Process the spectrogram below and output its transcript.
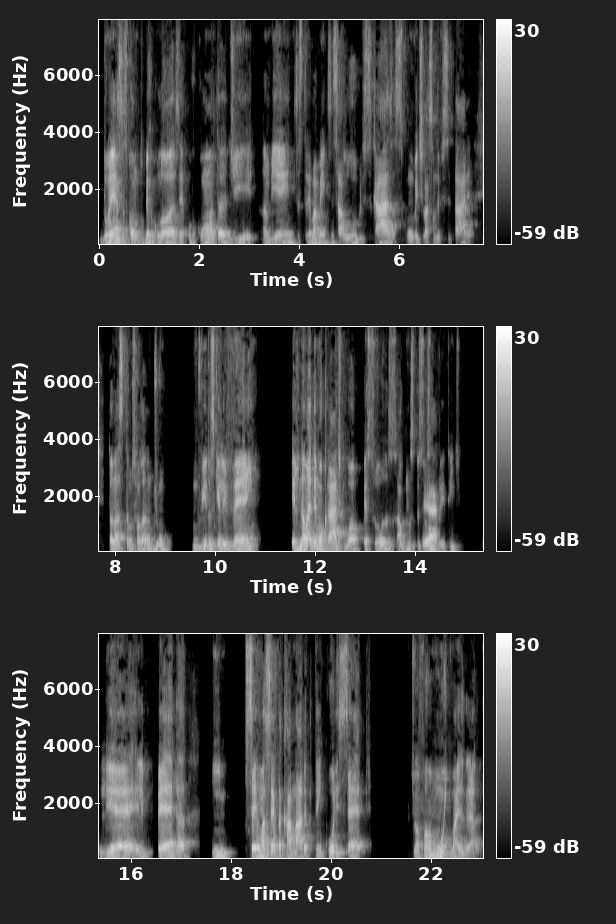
Doenças como tuberculose é por conta de ambientes extremamente insalubres, casas com ventilação deficitária. Então, nós estamos falando de um, um vírus que ele vem, ele não é democrático, igual pessoas, algumas pessoas yeah. É. entendem. Ele é, ele pega em uma certa camada que tem cor e CEP de uma forma muito mais grave.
